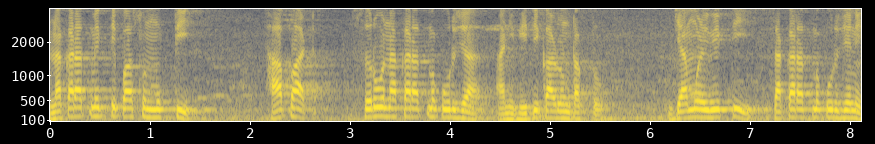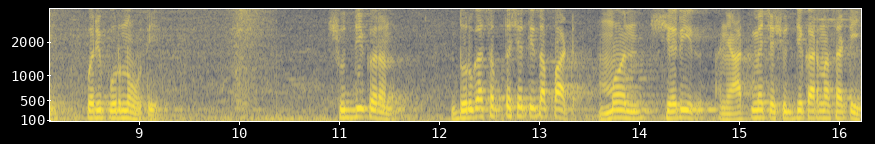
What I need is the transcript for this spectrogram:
नकारात्मकतेपासून मुक्ती हा पाठ सर्व नकारात्मक ऊर्जा आणि भीती काढून टाकतो ज्यामुळे व्यक्ती सकारात्मक ऊर्जेने परिपूर्ण होते. शुद्धीकरण दुर्गा सप्तशतीचा पाठ मन शरीर आणि आत्म्याच्या शुद्धीकरणासाठी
